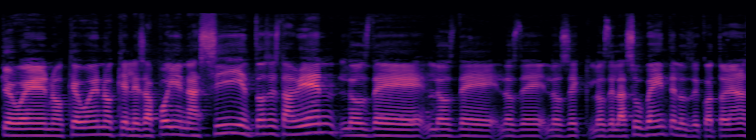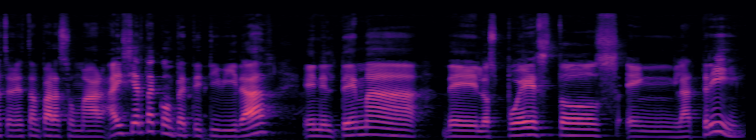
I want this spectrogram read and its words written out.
Qué bueno, qué bueno que les apoyen así. Entonces también los de los de los de los de los de la sub-20, los de ecuatorianos también están para sumar. Hay cierta competitividad en el tema de los puestos en la tri?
